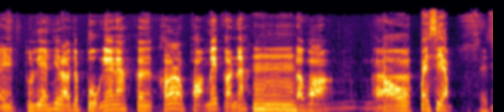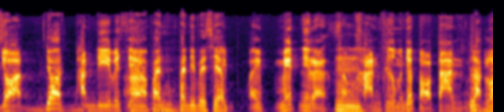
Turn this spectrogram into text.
ไอ้ทุเรียนที่เราจะปลูกเนี่ยนะคือเขาต้องเพาะเม็ดก่อนนะ อืม แล้วก็เอาไปเสียบยอดยอดพันธุ์ดีไปเสียอ่าบพันพันธุ์ดีไปเสียบ ไอ้เม็ดนี่แหละอืมสำคัญคือมันจะต่อต้านหลักโร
